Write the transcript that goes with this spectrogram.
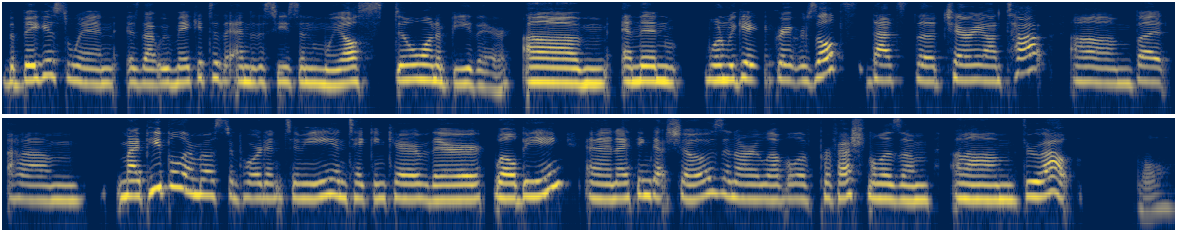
the biggest win is that we make it to the end of the season we all still want to be there um, and then when we get great results that's the cherry on top um, but um, my people are most important to me and taking care of their well-being and i think that shows in our level of professionalism um, throughout well,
